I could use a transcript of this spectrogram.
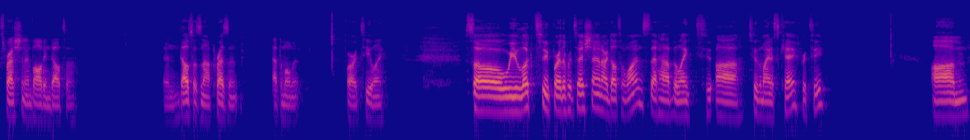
expression involving delta. And delta is not present at the moment for our t length. So we look to further partition our delta 1s that have the length to, uh, to the minus k for t. Um,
